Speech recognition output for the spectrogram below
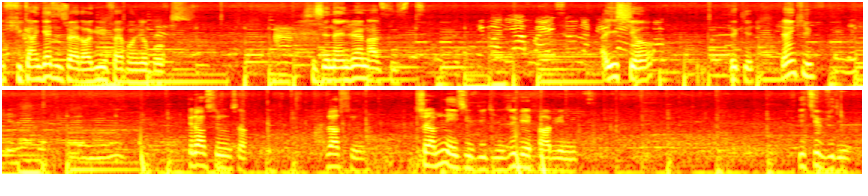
If you can get this right, I'll give you 500 bucks. She's a Nigerian artist. Are you sure? Okay, thank you. Good afternoon, sir. Good afternoon. Sorry, I'm doing YouTube video. Is it okay in it? YouTube video.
